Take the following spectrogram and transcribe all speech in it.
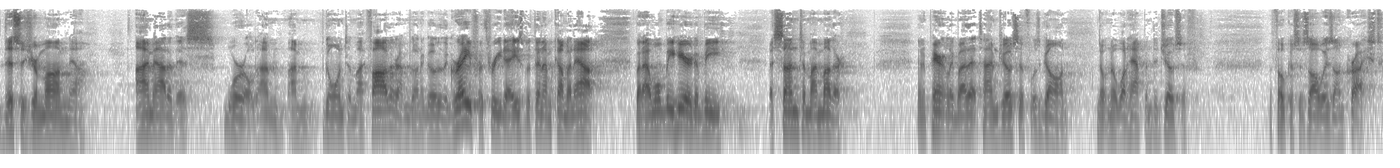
This is your mom now. I'm out of this world. I'm, I'm going to my father. I'm going to go to the grave for three days, but then I'm coming out. But I won't be here to be a son to my mother. And apparently by that time, Joseph was gone. Don't know what happened to Joseph. The focus is always on Christ.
